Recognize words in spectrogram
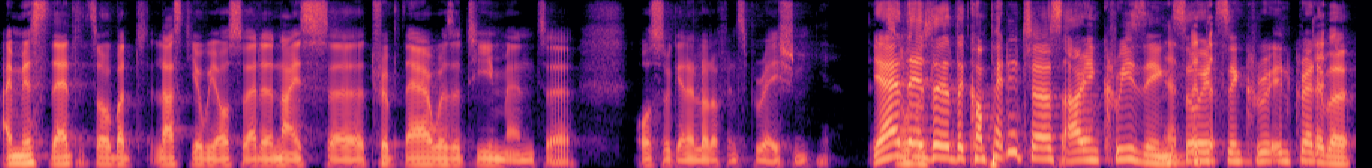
I missed that. So, but last year we also had a nice uh, trip there with a team and uh, also get a lot of inspiration. Yeah. Yeah, the, the, the, competitors are increasing, yeah, so it's inc- incredible. That,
